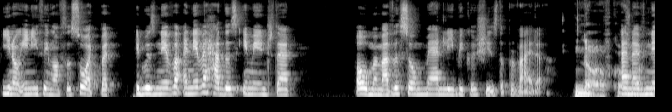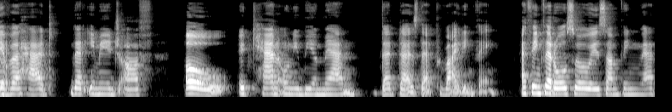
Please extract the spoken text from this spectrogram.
you know anything of the sort, but it was never I never had this image that oh my mother's so manly because she's the provider No, of course. and not. I've Yeah. never had that image of, oh, it can only be a man that does that providing thing. I think that also is something that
